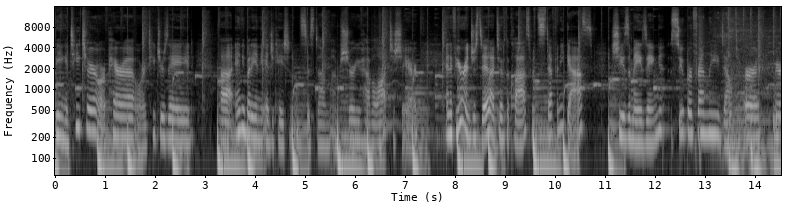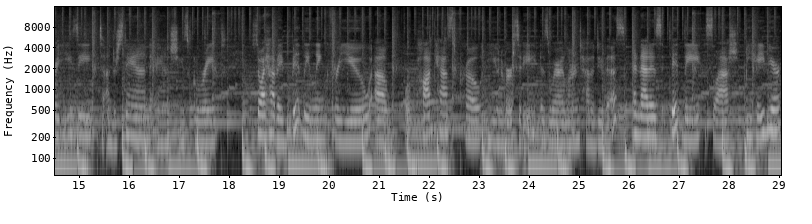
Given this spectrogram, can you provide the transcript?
being a teacher or a para or a teacher's aide. Uh, anybody in the education system, I'm sure you have a lot to share. And if you're interested, I took the class with Stephanie Gass She's amazing, super friendly, down to earth, very easy to understand, and she's great. So, I have a bit.ly link for you uh, for Podcast Pro University, is where I learned how to do this. And that is bit.ly slash behavior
